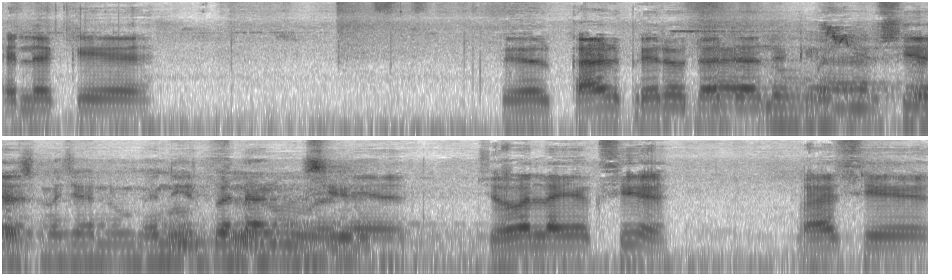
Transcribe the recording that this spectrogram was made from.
એટલે કે કાળ ભૈરવ દાદાનું મંદિર છે. મજાનું મંદિર બનાવવું બનાવ્યું છે. જોવાલાયક છે. બહાર છે.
